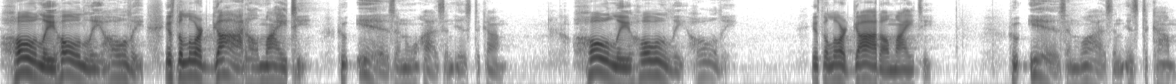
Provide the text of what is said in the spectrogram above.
Holy, holy, holy is the Lord God Almighty, who is and was and is to come. Holy, holy, holy is the Lord God Almighty, who is and was and is to come.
